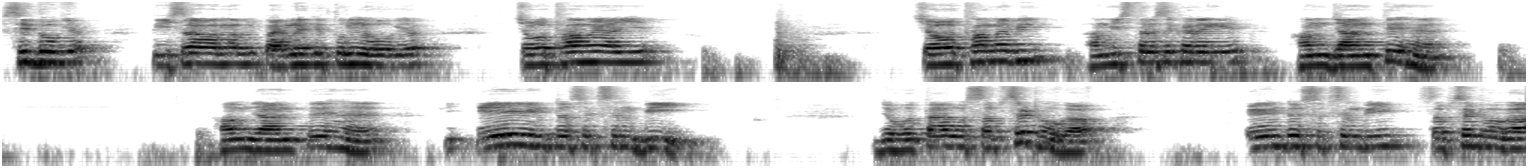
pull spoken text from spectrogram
सिद्ध हो गया। तीसरा वाला भी पहले के तुल्य हो गया। चौथा में आइए। चौथा में भी हम इस तरह से करेंगे। हम जानते हैं, हम जानते हैं कि ए इंटरसेक्शन बी जो होता है वो सबसेट होगा। ए इंटरसेक्शन बी, सबसेट होगा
